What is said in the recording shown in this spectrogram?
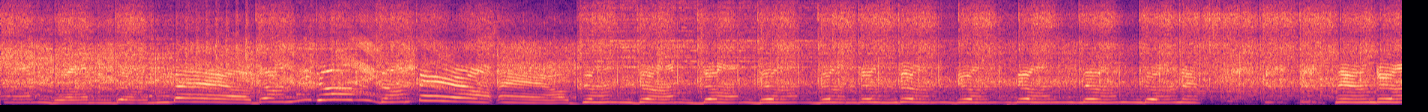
dum dum dum bell dum dum dum bell ow dum dum dum dum dum dum dum dum dum dum dum dum dum dum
